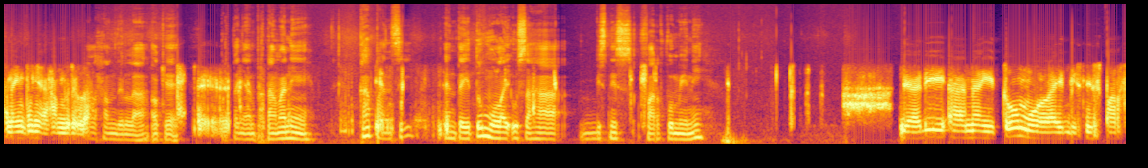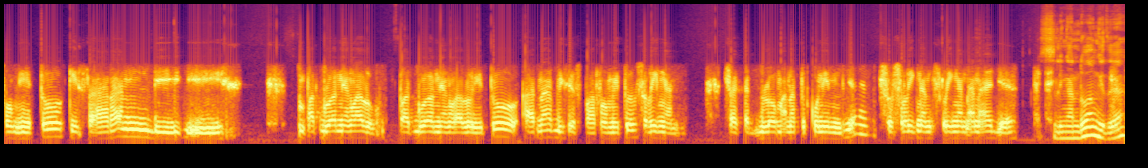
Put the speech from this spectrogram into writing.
anak yang punya, alhamdulillah. Alhamdulillah. Oke. Eh, Pertanyaan pertama nih, kapan sih ente itu mulai usaha bisnis parfum ini? Jadi Ana itu mulai bisnis parfum itu kisaran di empat bulan yang lalu. Empat bulan yang lalu itu Ana bisnis parfum itu selingan. Saya belum Ana tekunin ya seselingan selingan Ana aja. Selingan doang gitu ya?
